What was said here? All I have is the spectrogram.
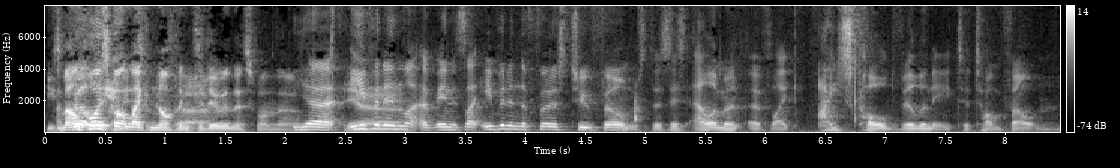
He's Malfoy's got like nothing to do in this one though. Yeah, even in like I mean, it's like even in the first two films, there's this element of like ice cold villainy to Tom Felton,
